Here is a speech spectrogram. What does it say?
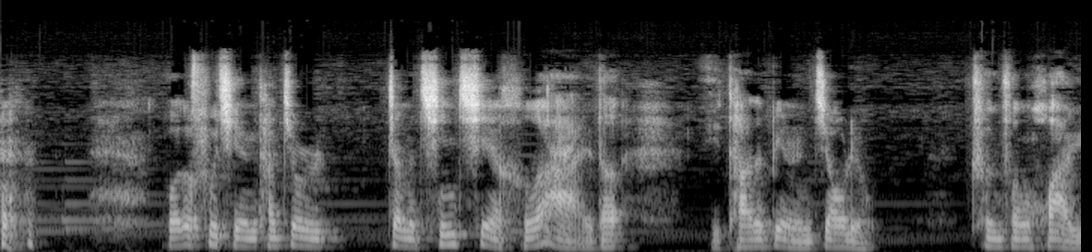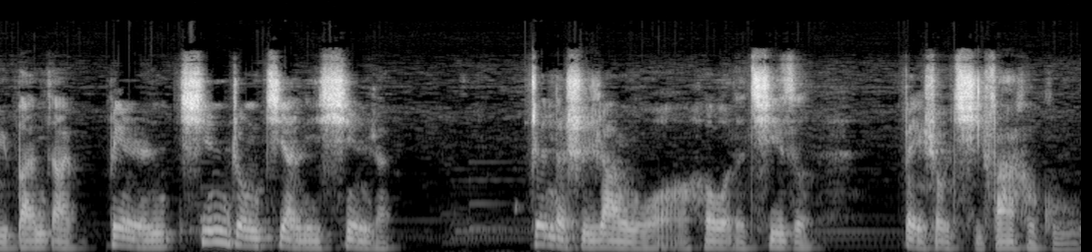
我的父亲他就是这么亲切和蔼的与他的病人交流。春风化雨般在病人心中建立信任，真的是让我和我的妻子备受启发和鼓舞。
